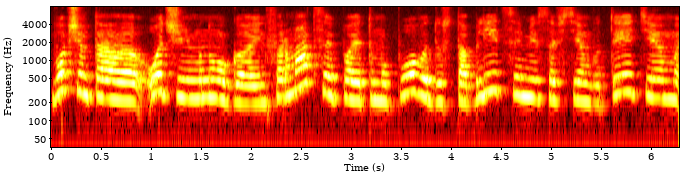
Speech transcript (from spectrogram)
В общем-то, очень много информации по этому поводу с таблицами, со всем вот этим.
